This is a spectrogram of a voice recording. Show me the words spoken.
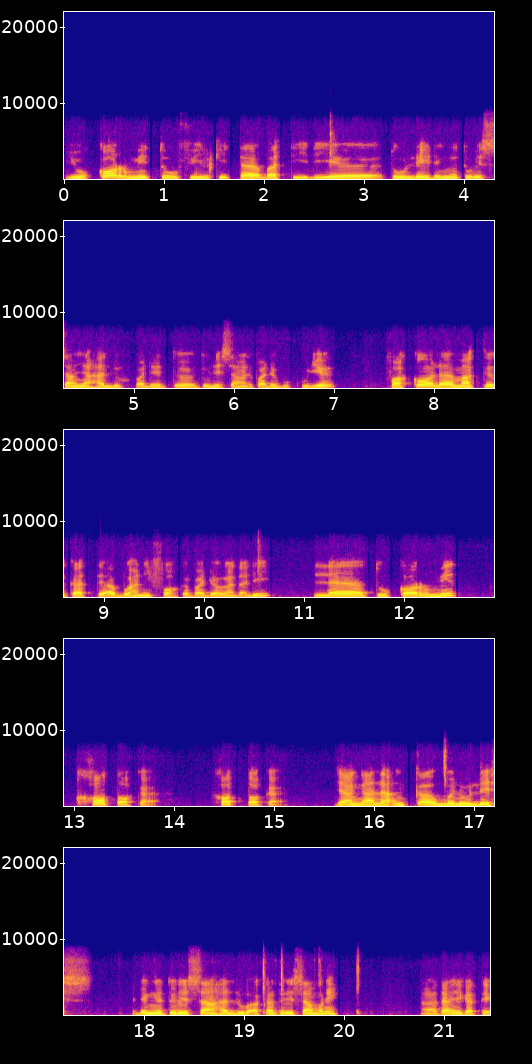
yukor mitu fil kitabati dia tulis dengan tulisan yang halus pada tulisan pada buku dia faqala maka kata Abu Hanifah kepada orang tadi la tuqarmit khataka khataka janganlah engkau menulis dengan tulisan halus akan tulisanmu ni ha tengok dia kata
